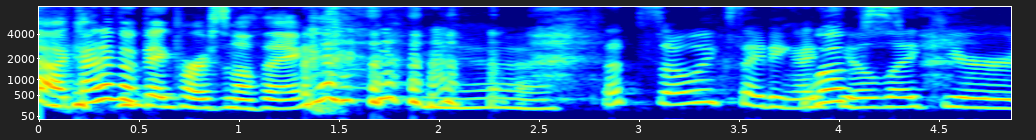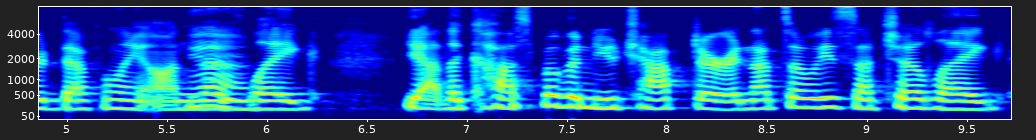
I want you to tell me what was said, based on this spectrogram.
yeah, kind of a big personal thing. yeah. That's so exciting. I feel like you're definitely on Yeah. this like yeah, the cusp of a new chapter and that's always such a like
